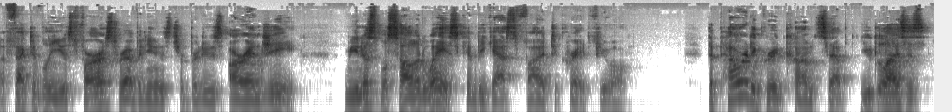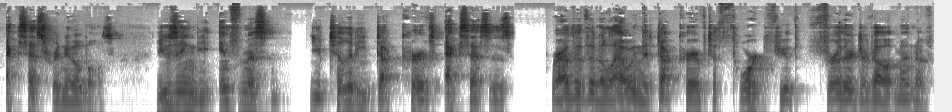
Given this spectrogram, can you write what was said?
effectively used forest revenues to produce RNG. Municipal solid waste can be gasified to create fuel. The power to grid concept utilizes excess renewables, using the infamous utility duck curve's excesses rather than allowing the duck curve to thwart further development of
